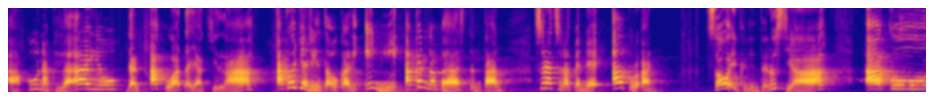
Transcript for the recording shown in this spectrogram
Aku Nabila Ayu dan aku Atayakila. Aku jadi tahu kali ini akan ngebahas tentang surat-surat pendek Al-Quran. So ikutin terus ya. Aku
